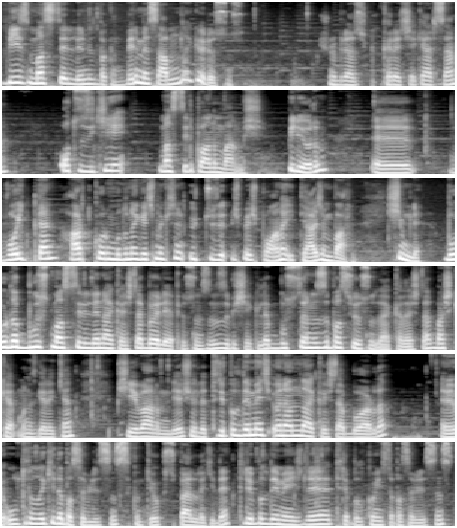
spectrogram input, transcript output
Biz masterlerimiz bakın benim hesabımda görüyorsunuz. Şunu birazcık yukarı çekersem 32 master puanım varmış. Biliyorum. Ee, Void'den hardcore moduna geçmek için 375 puana ihtiyacım var. Şimdi burada boost masterlerini arkadaşlar böyle yapıyorsunuz hızlı bir şekilde. Boostlarınızı basıyorsunuz arkadaşlar. Başka yapmanız gereken bir şey var mı diye. Şöyle triple damage önemli arkadaşlar bu arada. Ee, Ultra Lucky de basabilirsiniz. Sıkıntı yok. Super Lucky de. Triple damage ile triple coins de basabilirsiniz.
